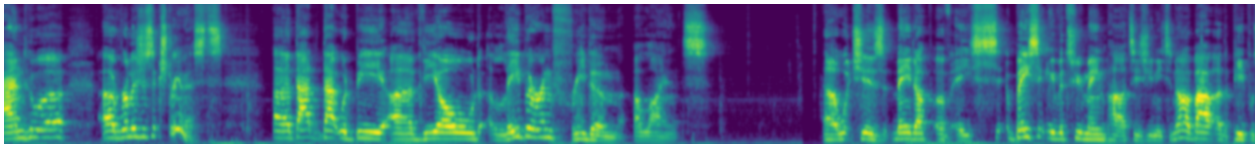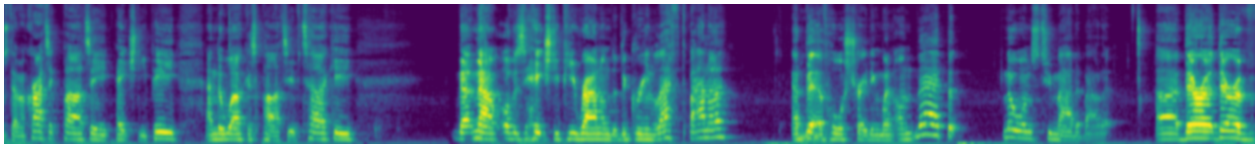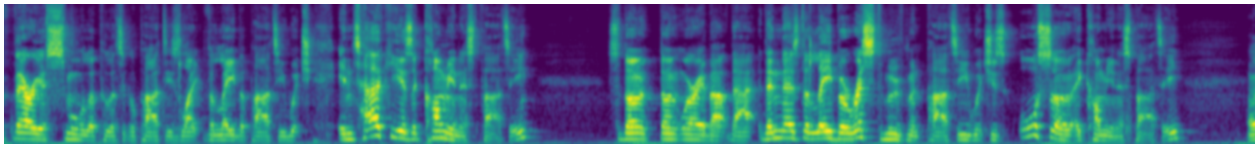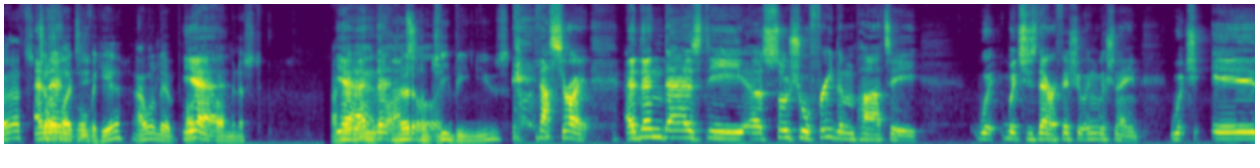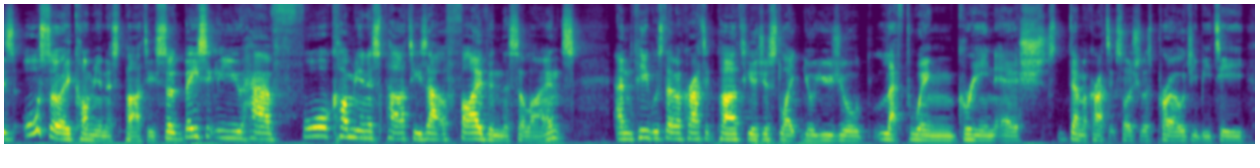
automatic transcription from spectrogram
and who are uh, religious extremists. Uh, that that would be uh, the old Labour and Freedom Alliance. uh, which is made up of a basically the two main parties you need to know about are the People's Democratic Party (HDP) and the Workers' Party of Turkey. Now, now obviously, HDP ran under the Green Left banner. A bit of horse trading went on there, but no one's too mad about it. Uh, there are there are various smaller political parties like the Labour Party, which in Turkey is a communist party. So don't don't worry about that. Then there's the Labourist Movement Party, which is also a communist party. Oh, that's And then like over here. Our Labour Party Yeah. communist. I Yeah, heard, and then- I heard it on GB News. That's right. And then there's the uh, Social Freedom Party, which, is their official English name, which is also a communist party. So basically, you have four communist parties out of five in this alliance, and the People's Democratic Party are just like your usual left wing, green ish, democratic socialist, pro LGBT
